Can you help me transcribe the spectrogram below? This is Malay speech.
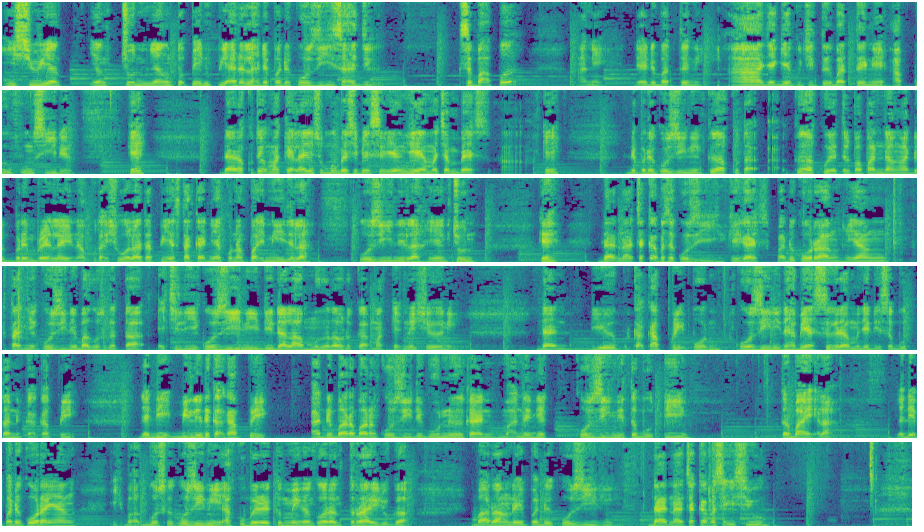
Isu yang Yang cun yang untuk PNP adalah Daripada Cozy sahaja. Sebab apa? Ha ni Dia ada button ni. Ha, Jadi aku cerita button ni Apa fungsi dia. Okay? Dan aku tengok market lain semua biasa-biasa. Yang ni yang macam best. Ha, Okay? Daripada Cozy ni. Ke aku tak Ke aku yang terlepas pandang Ada brand-brand lain? Aku tak sure lah. Tapi yang setakat ni aku nampak ini je lah. Cozy ni lah yang cun Okay? Dan nak cakap pasal Cozy Okay guys. Pada korang yang Tanya Cozy ni bagus ke tak? Actually Cozy ni Dia dah lama tau Dekat market Malaysia ni. Dan dia Dekat Caprik pun Cozy ni dah biasa dah Menjadi sebutan dekat Caprik Jadi bila dekat Caprik Ada barang-barang Cozy dia gunakan Maknanya Cozy ni terbukti Terbaik lah. Jadi pada korang yang Ih bagus ke Cozy ni? Aku boleh recommendkan korang Try juga Barang daripada Cozy ni. Dan nak uh, cakap pasal isu.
